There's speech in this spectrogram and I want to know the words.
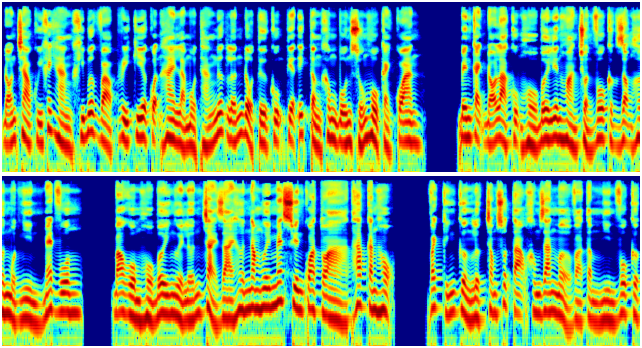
đón chào quý khách hàng khi bước vào Prikia quận 2 là một tháng nước lớn đổ từ cụm tiện ích tầng 04 xuống hồ cảnh quan. Bên cạnh đó là cụm hồ bơi liên hoàn chuẩn vô cực rộng hơn 1.000 mét vuông, bao gồm hồ bơi người lớn trải dài hơn 50 mét xuyên qua tòa tháp căn hộ. Vách kính cường lực trong suốt tạo không gian mở và tầm nhìn vô cực.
